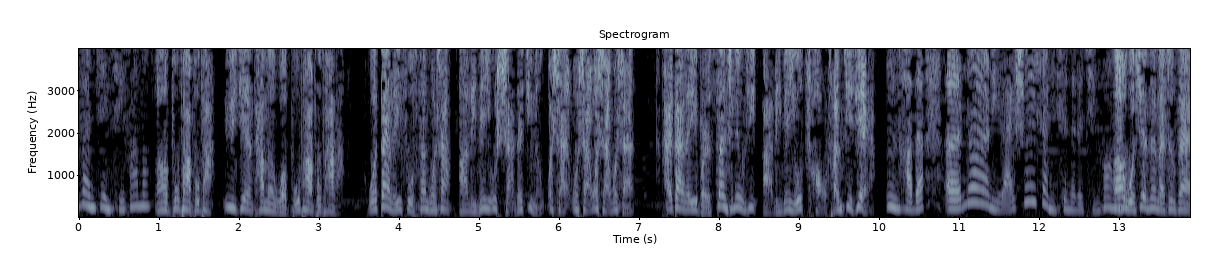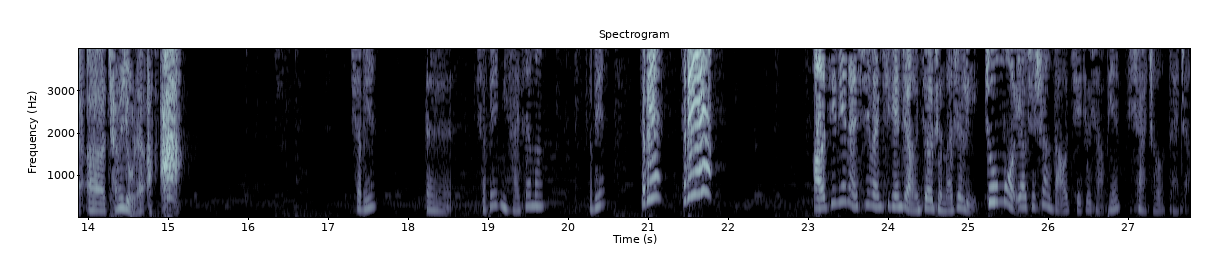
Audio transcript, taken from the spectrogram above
万箭齐发吗？呃，不怕不怕，遇见他们我不怕不怕了。我带了一副三国杀啊，里面有闪的技能，我闪我闪我闪我闪，还带了一本三十六计啊，里面有草船借箭呀。嗯，好的。呃，那你来说一下你现在的情况啊。我现在呢正在呃前面有人啊啊。小编，呃，小编你还在吗？小编，小编，小编。好，今天的新闻七点整就整到这里。周末要去上岛解救小编，下周再整。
